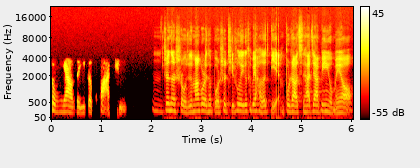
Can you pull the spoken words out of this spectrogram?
重要的一个话题。嗯，真的是，我觉得 Margaret 博士提出了一个特别好的点，不知道其他嘉宾有没有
